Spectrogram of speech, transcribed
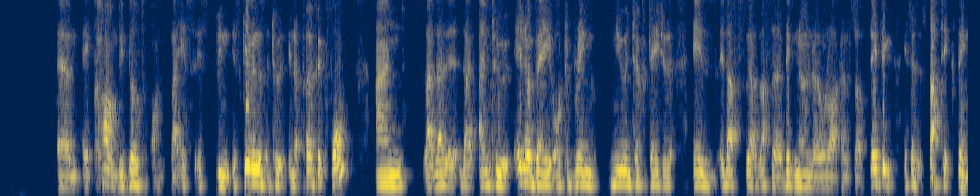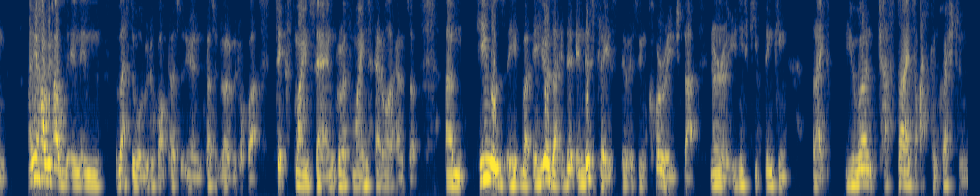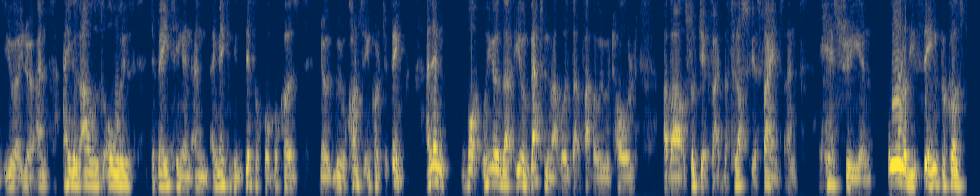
um, it can't be built upon. Like it's it's been it's given us to in a perfect form, and like that, that and to innovate or to bring new interpretation is that's that's a big no-no and all that kind of stuff. They think it's a static thing. And you know how we have in, in the Western world, we talk about personal, you know, personal development, we talk about fixed mindset and growth mindset, all that kind of stuff. Um, he was, he, but he was that in this place, it was encouraged that no, no, no, you need to keep thinking like you weren't chastised for asking questions. You were, you know, and he goes, I was always debating and, and, and making things difficult because you know we were constantly encouraged to think. And then what he goes that even better than that was that fact that we were told about subjects like the philosophy of science and history and all of these things because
